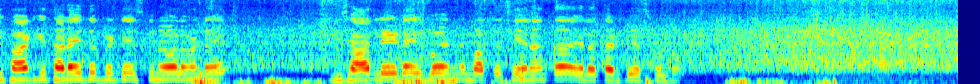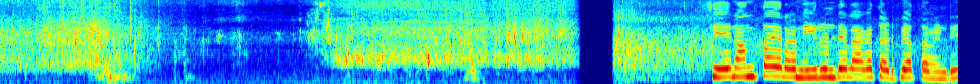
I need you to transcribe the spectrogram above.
ఈ పాటికి అయితే పెట్టేసుకునే వాళ్ళం అండి. ఈసారి లేట్ అయిపోయింది. మొత్తం చేనంతా ఇలా తడిపేసుకుంటాం. చేనంతా ఇలా నీరు ఉండేలాగా తడిపేస్తామండి.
